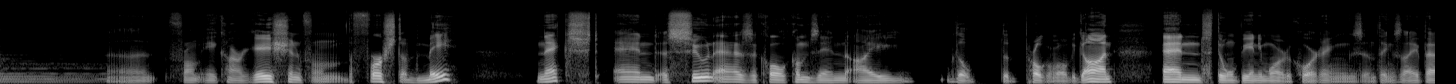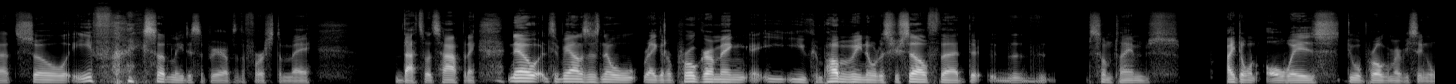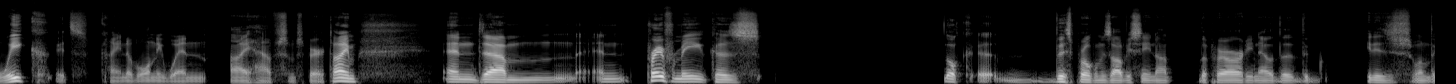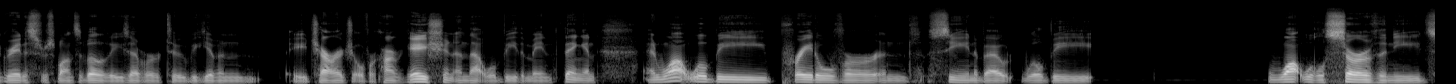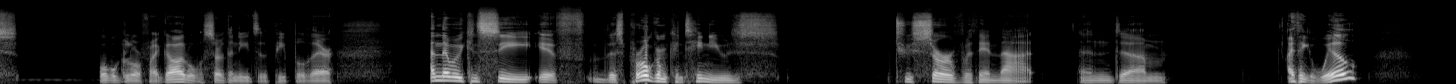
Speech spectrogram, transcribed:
uh, from a congregation from the 1st of May next. And as soon as a call comes in, I the the program will be gone and there won't be any more recordings and things like that. So if I suddenly disappear after the 1st of May, that's what's happening. Now, to be honest, there's no regular programming. You can probably notice yourself that the, the, the, sometimes I don't always do a program every single week. It's kind of only when I have some spare time. And um, and pray for me because look, uh, this program is obviously not the priority now. The the it is one of the greatest responsibilities ever to be given a charge over congregation, and that will be the main thing. And and what will be prayed over and seen about will be what will serve the needs, what will glorify God, what will serve the needs of the people there. And then we can see if this program continues to serve within that. And um, I think it will,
